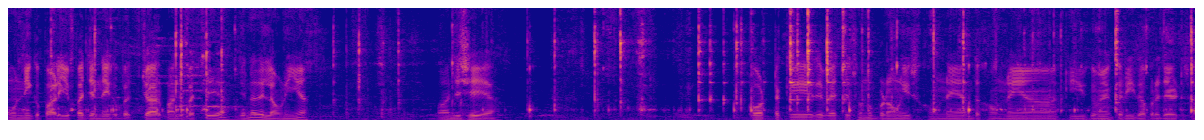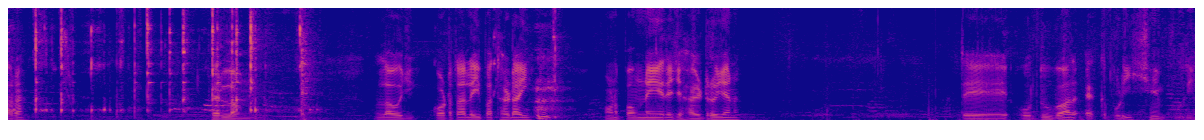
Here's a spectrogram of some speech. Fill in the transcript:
ਉਨੀ ਕੁ ਪਾਲੀ ਆਪਾਂ ਜਿੰਨੇ ਕੁ ਚਾਰ ਪੰਜ ਬੱਚੇ ਆ, ਜਿਨ੍ਹਾਂ ਦੇ ਲਾਉਣੀ ਆ। ਪੰਜ ਛੇ ਆ। ਕੁੱਟ ਕੇ ਇਹਦੇ ਵਿੱਚ ਤੁਹਾਨੂੰ ਬਣਾਉਣੀ ਸਿਖਾਉਨੇ ਆ ਦਿਖਾਉਨੇ ਆ, ਕੀ ਕਿਵੇਂ ਕਰੀਦਾ ਪ੍ਰੋਜੈਕਟ ਸਾਰਾ। ਫਿਰ ਲਾਉਨੇ ਆ। ਲਓ ਜੀ, ਕੁੱਟ ਤਾਂ ਲਈ ਪੱਥਰ ਡਾਈ। ਹੁਣ ਪਾਉਨੇ ਇਹਦੇ ਚ ਹਾਈਡਰੋਜਨ। ਤੇ ਉਦੋਂ ਬਾਅਦ ਇੱਕ ਪੁੜੀ ਸ਼ੈਂਪੂ ਦੀ,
